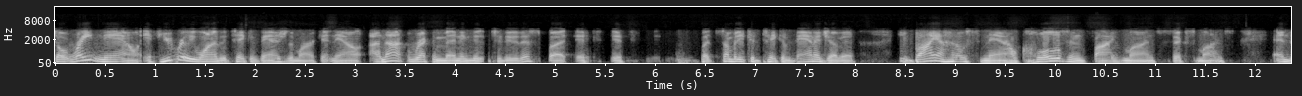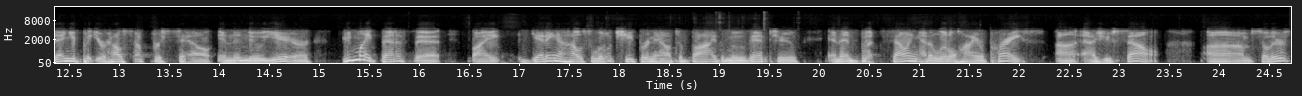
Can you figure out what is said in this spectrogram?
So right now, if you really wanted to take advantage of the market, now I'm not recommending to, to do this, but if if but somebody could take advantage of it. You buy a house now, close in five months, six months and then you put your house up for sale in the new year, you might benefit by getting a house a little cheaper now to buy to move into, and then but selling at a little higher price uh, as you sell. Um, so there's,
